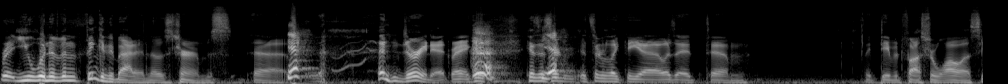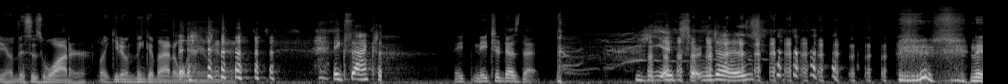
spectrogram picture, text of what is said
right, you wouldn't have been thinking about it in those terms. Uh, Yeah. during it, right? Because it's, Yeah. sort of, it's sort of like the uh, was it um, like David Foster Wallace? You know, this is water. Like you don't think about it when you're in it. Exactly. Nature does that. Yeah, it certainly does. Na-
